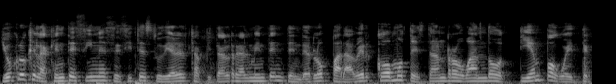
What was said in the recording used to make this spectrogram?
Yo creo que la gente sí necesita estudiar el capital, realmente entenderlo para ver cómo te están robando tiempo, güey. Te,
